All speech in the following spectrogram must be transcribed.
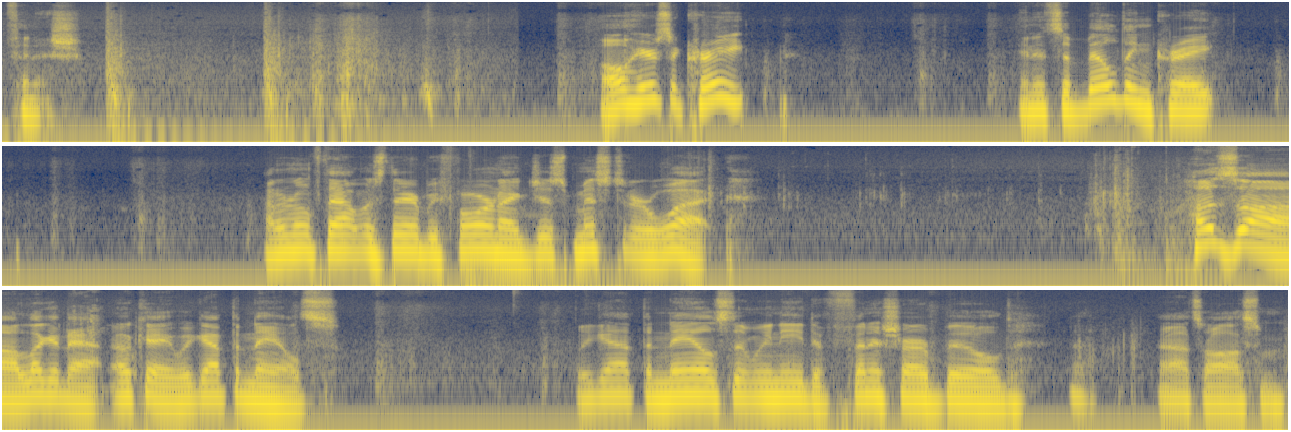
finish. Oh, here's a crate. And it's a building crate. I don't know if that was there before and I just missed it or what. Huzzah! Look at that. Okay, we got the nails. We got the nails that we need to finish our build. That's awesome.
